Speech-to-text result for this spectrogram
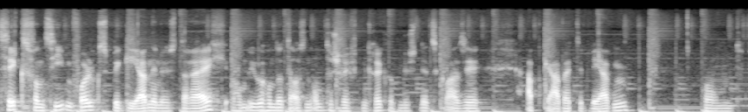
sechs von sieben Volksbegehren in Österreich haben über 100.000 Unterschriften gekriegt und müssen jetzt quasi abgearbeitet werden. Und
